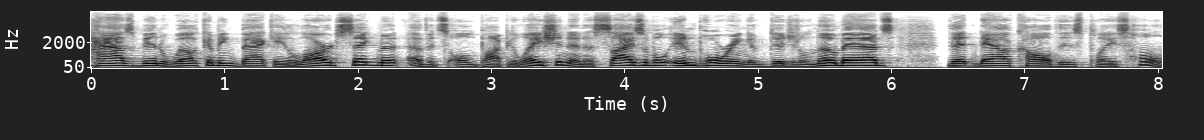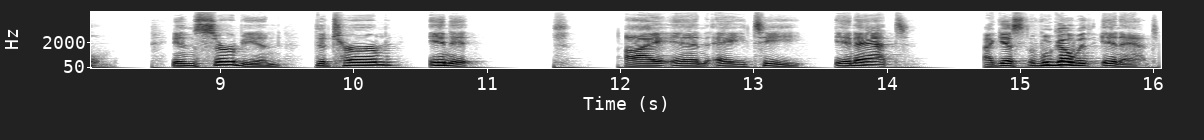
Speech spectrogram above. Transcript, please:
has been welcoming back a large segment of its old population and a sizable inpouring of digital nomads that now call this place home. In Serbian, the term init I N A T. Inat? I guess we'll go with inat.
